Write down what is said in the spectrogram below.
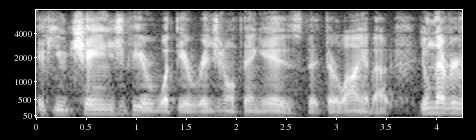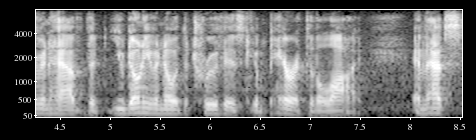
If you change the what the original thing is that they're lying about, you'll never even have the. You don't even know what the truth is to compare it to the lie, and that's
